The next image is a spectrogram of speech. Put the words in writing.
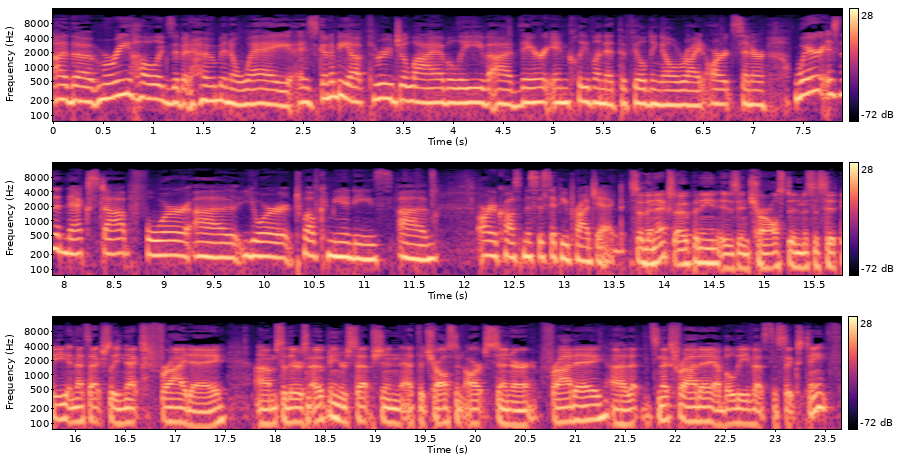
uh, the Marie Hull exhibit, Home and Away, is going to be up through July, I believe, uh, there in Cleveland at the Fielding L. Wright Art Center. Where is the next stop for uh, your 12 communities? Art Across Mississippi project. So the next opening is in Charleston, Mississippi, and that's actually next Friday. Um, so there's an opening reception at the Charleston Arts Center Friday. Uh, that's next Friday, I believe that's the 16th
